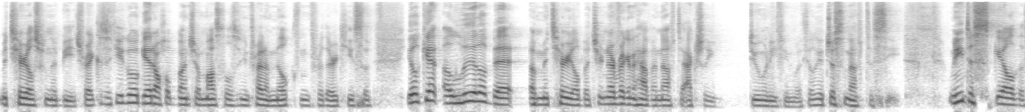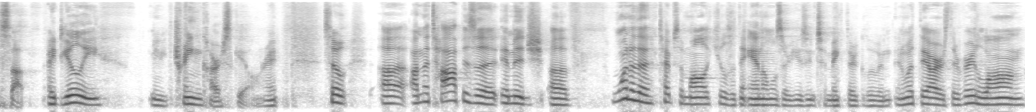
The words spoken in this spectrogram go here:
materials from the beach, right? Because if you go get a whole bunch of mussels and you try to milk them for their adhesive, you'll get a little bit of material, but you're never going to have enough to actually do anything with. You'll get just enough to see. We need to scale this up. Ideally, maybe train car scale, right? So uh, on the top is an image of one of the types of molecules that the animals are using to make their glue. And, and what they are is they're very long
